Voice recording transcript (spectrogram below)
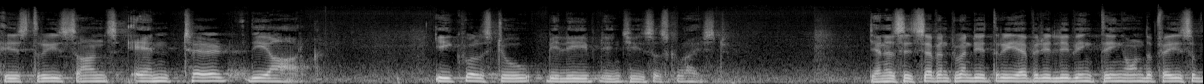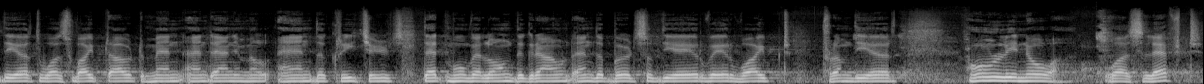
his three sons entered the ark equals to believed in Jesus Christ. Genesis 7:23 every living thing on the face of the earth was wiped out man and animal and the creatures that move along the ground and the birds of the air were wiped from the earth. Only Noah was left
